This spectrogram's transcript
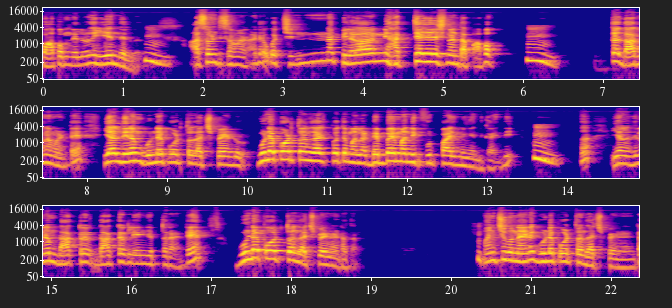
పాపం తెలియదు ఏం తెలియదు ఉమ్, అటువంటి సమయం అంటే ఒక చిన్న పిల్లగాన్ని హత్య చేసినంత పాపం. ఉమ్, ఎంత దారుణం అంటే ఇవాళ దినం గుండెపోటుతో చచ్చిపోయాడు. గుండెపోటుతో చచ్చిపోతే మళ్ళీ డెబ్బై మందికి ఫుడ్ పాయిజనింగ్ ఎందుకు అయింది ఉమ్, ఇవాళ దినం డాక్టర్ డాక్టర్లు ఏం చెప్తారంటే గుండెపోటుతో చచ్చిపోయాడట అతను మంచిగా ఉన్నాయన గుండెపోటుతో చచ్చిపోయాడంట.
